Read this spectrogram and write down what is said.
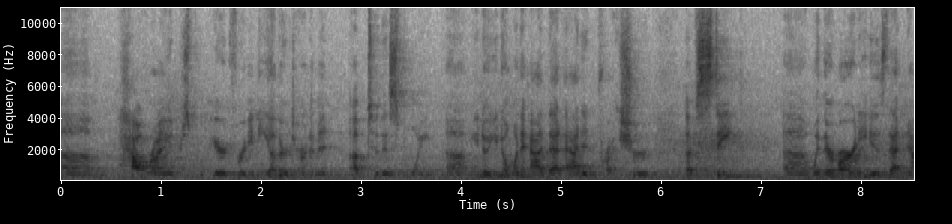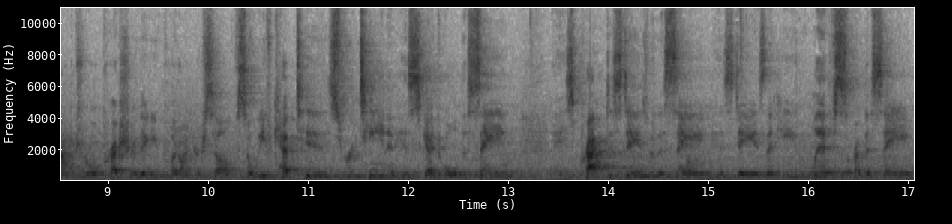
um, how Ryan was prepared for any other tournament up to this point. Um, you know, you don't want to add that added pressure of state uh, when there already is that natural pressure that you put on yourself. So we've kept his routine and his schedule the same. His practice days are the same. His days that he lifts are the same.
